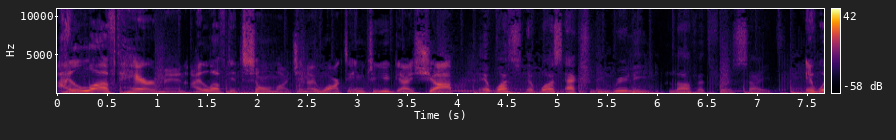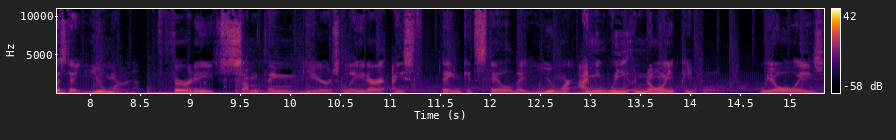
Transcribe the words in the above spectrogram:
I loved hair, man. I loved it so much. And I walked into you guys' shop. It was it was actually really love at first sight. It was that humor. 30 something years later, I think it's still that humor. I mean, we annoy people. We always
